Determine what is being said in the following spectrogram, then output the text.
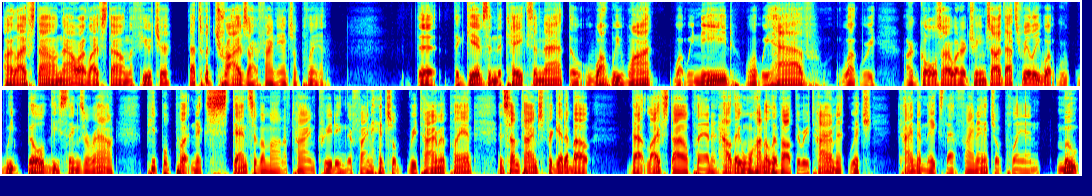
our lifestyle now, our lifestyle in the future, that's what drives our financial plan. The the gives and the takes in that, the what we want, what we need, what we have, what we our goals are, what our dreams are. That's really what we build these things around. People put an extensive amount of time creating their financial retirement plan and sometimes forget about that lifestyle plan and how they want to live out the retirement, which kind of makes that financial plan moot.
